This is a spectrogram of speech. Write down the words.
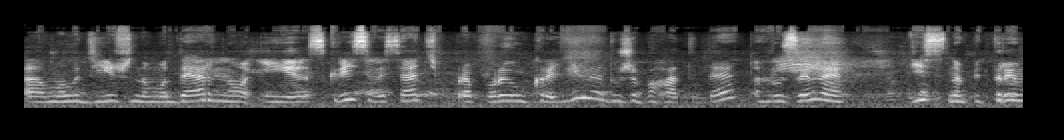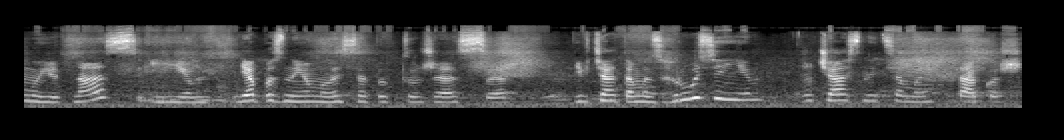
е, молодіжно, модерно і скрізь висять прапори України. Дуже багато де грузини дійсно підтримують нас. І я познайомилася тут вже з дівчатами з Грузії, учасницями також.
